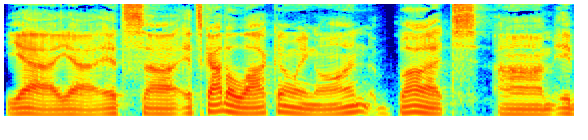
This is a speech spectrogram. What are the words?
Yeah, yeah, it's uh, it's got a lot going on, but um, it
